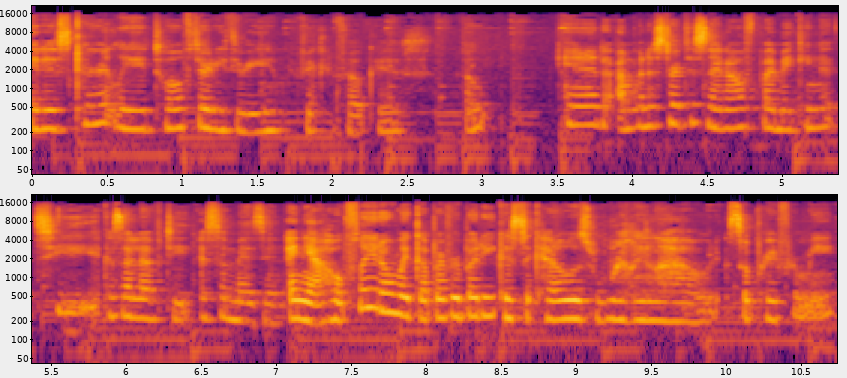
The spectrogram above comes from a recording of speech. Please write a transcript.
It is currently 12.33 if you could focus. Oh. And I'm gonna start this night off by making a tea because I love tea. It's amazing. And yeah, hopefully I don't wake up everybody because the kettle is really loud. So pray for me.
